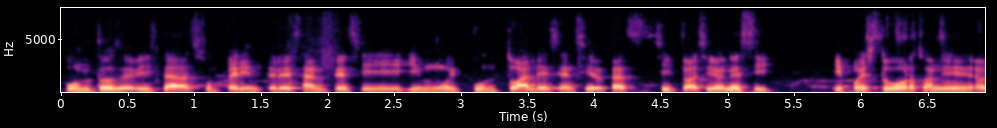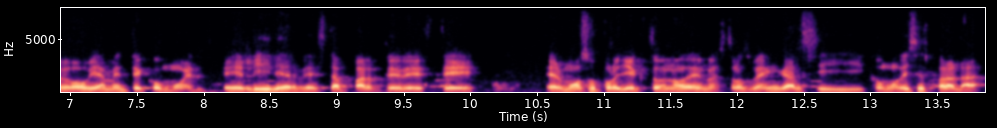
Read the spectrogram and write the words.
puntos de vista súper interesantes y, muy puntuales en ciertas situaciones. Y, y pues tú, Orson, obviamente como el, líder de esta parte de este hermoso proyecto ¿no? de nuestros Bengals y como dices, para la,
